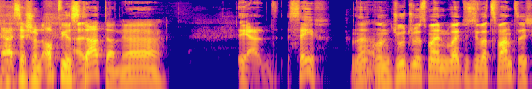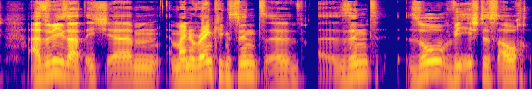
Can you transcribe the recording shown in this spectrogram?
ja, ist ja schon obvious Start dann, ja. Ja, safe. Ne? Ja. Und Juju ist mein Wide Receiver 20. Also wie gesagt, ich ähm, meine Rankings sind äh, sind so, wie ich das auch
